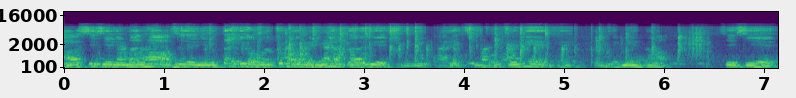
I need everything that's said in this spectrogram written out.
好谢谢你们哈谢谢你们带给我们这么美妙的乐曲来请同学们哎同学们啊谢谢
